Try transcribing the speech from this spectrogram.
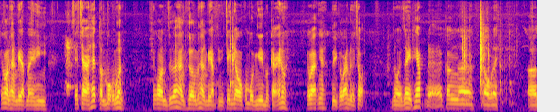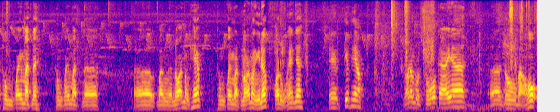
thế còn hàng đẹp này thì sẽ trà hết toàn bộ luôn. Thế còn giữa hàng thường với hàng đẹp thì chênh nhau có một nghìn một cái thôi các bác nhé tùy các bác lựa chọn. Rồi dây thép để căng ờ, cầu này. À, thùng quay mật này. Thùng quay mật uh, ờ, uh, bằng nõi bằng thép thùng quay mặt nõi bằng inox có đủ hết nhá. Thế tiếp theo đó là một số cái uh, đồ bảo hộ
